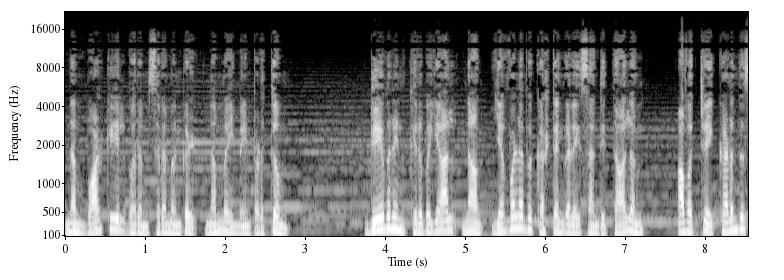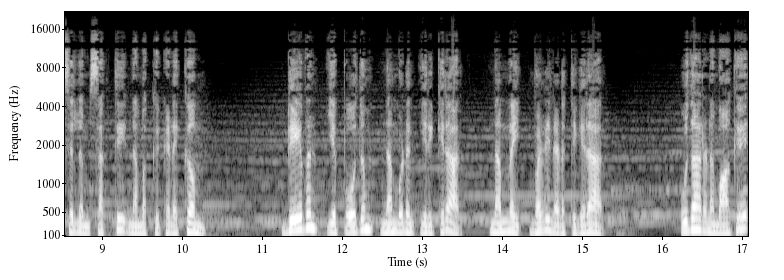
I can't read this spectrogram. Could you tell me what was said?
நம் வாழ்க்கையில் வரும் சிரமங்கள் நம்மை மேம்படுத்தும். தேவனின் கிருபையால் நாம் எவ்வளவு கஷ்டங்களை சந்தித்தாலும் அவற்றை கடந்து செல்லும் சக்தி நமக்கு கிடைக்கும். தேவன் எப்போதும் நம்முடன் இருக்கிறார் நம்மை வழிநடத்துகிறார். உதாரணமாக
